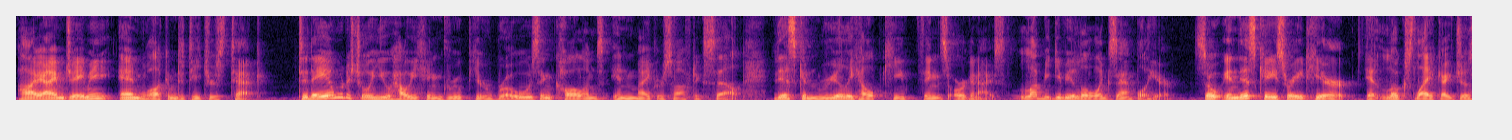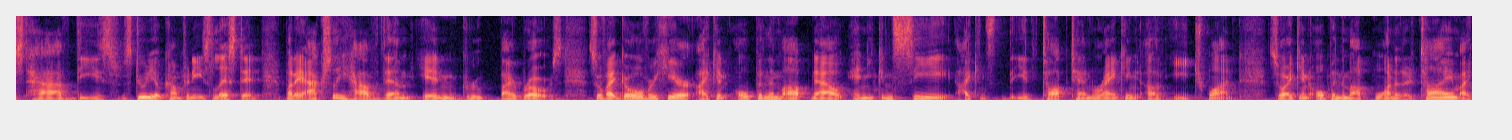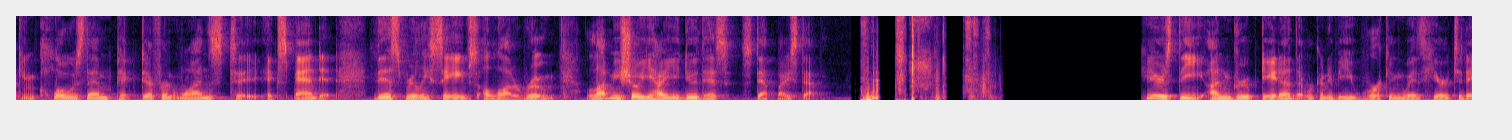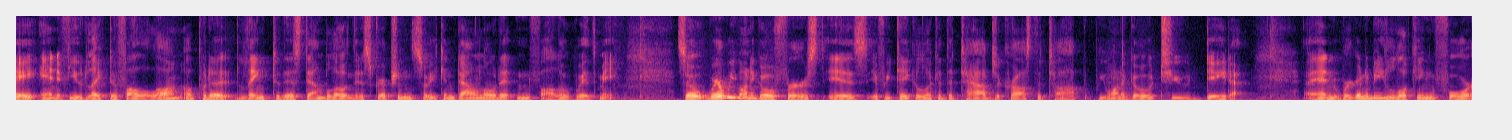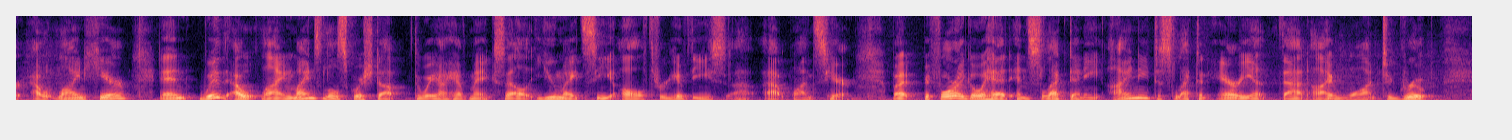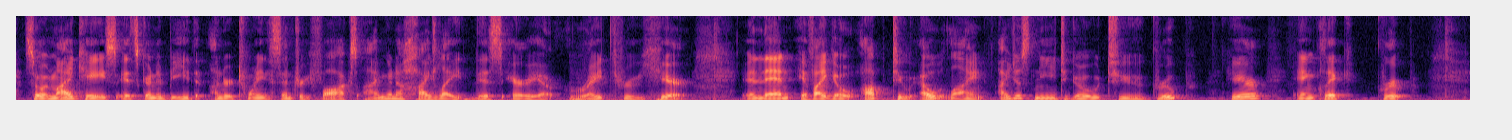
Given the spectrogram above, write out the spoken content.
Hi, I'm Jamie and welcome to Teachers Tech. Today I want to show you how you can group your rows and columns in Microsoft Excel. This can really help keep things organized. Let me give you a little example here. So in this case right here, it looks like I just have these studio companies listed, but I actually have them in group by rows. So if I go over here, I can open them up now and you can see I can the top 10 ranking of each one. So I can open them up one at a time. I can close them, pick different ones to expand it. This really saves a lot of room. Let me show you how you do this step by step. Here's the ungrouped data that we're going to be working with here today. And if you'd like to follow along, I'll put a link to this down below in the description so you can download it and follow with me. So where we want to go first is if we take a look at the tabs across the top, we want to go to data and we're going to be looking for outline here. And with outline, mine's a little squished up the way I have my Excel. You might see all three of these uh, at once here. But before I go ahead and select any, I need to select an area that I want to group. So in my case, it's going to be under 20th Century Fox. I'm going to highlight this area right through here. And then if I go up to outline, I just need to go to group here and click group.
